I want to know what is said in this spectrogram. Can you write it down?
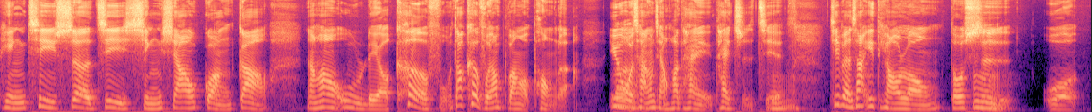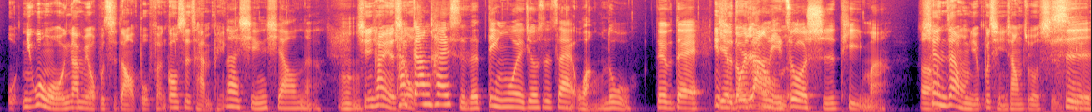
瓶器设计、行销、广告，然后物流、客服，到客服他不帮我碰了，因为我常常讲话太太直接，嗯、基本上一条龙都是我我你问我，我应该没有不知道的部分。公司产品，那行销呢？嗯，行销也是。他刚开始的定位就是在网络，对不对？也不让你做实体嘛。现在我们也不倾向做实体，是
